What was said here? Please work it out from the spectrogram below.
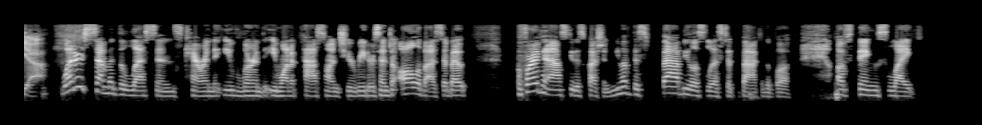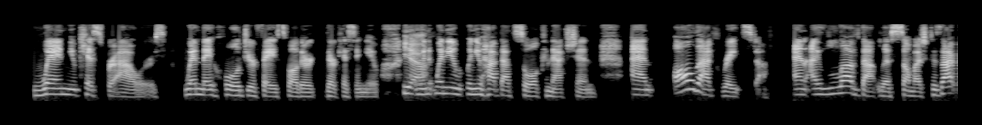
yeah. What are some of the lessons, Karen, that you've learned that you want to pass on to your readers and to all of us about? Before I even ask you this question, you have this fabulous list at the back of the book of things like when you kiss for hours, when they hold your face while they're they're kissing you, Yeah. when, when you when you have that soul connection, and all that great stuff. And I love that list so much because that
